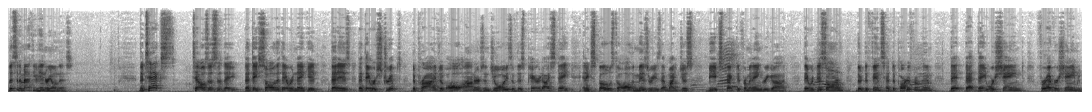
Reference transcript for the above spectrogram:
Listen to Matthew Henry on this. The text tells us that they that they saw that they were naked, that is that they were stripped, deprived of all honors and joys of this paradise state and exposed to all the miseries that might just be expected from an angry God. They were disarmed, their defense had departed from them, that, that they were shamed, forever shamed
